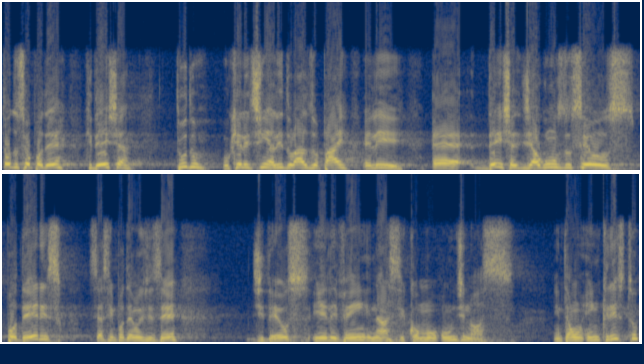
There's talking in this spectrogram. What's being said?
todo o seu poder, que deixa tudo o que ele tinha ali do lado do Pai, ele é, deixa de alguns dos seus poderes, se assim podemos dizer, de Deus e ele vem e nasce como um de nós. Então, em Cristo,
